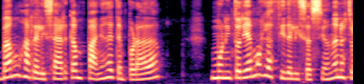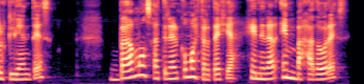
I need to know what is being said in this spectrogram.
Vamos a realizar campañas de temporada. Monitoreamos la fidelización de nuestros clientes. Vamos a tener como estrategia generar embajadores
